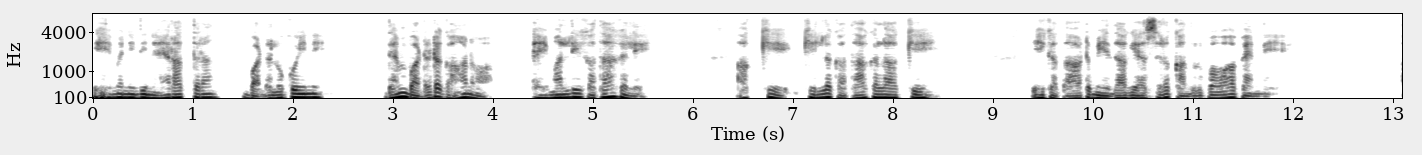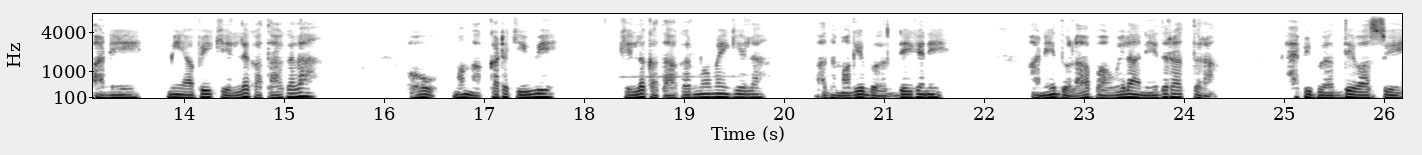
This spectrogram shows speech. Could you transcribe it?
එහෙම නිදි නෑ රත්තරන් බඩ ලොකුයිනේ. දැන් බඩට ගහනවා. ඇයි මල්ලි කතා කළේ? අක්කේ කිල්ල කතා කළා අක්කේ. ඒ කතාවට මේදාගේ ඇස්සල කඳුළු පවා පැන්නේ. අනේ මේ අපේ කෙල්ල කතා කළා? ඔව් මං අක්කට කිව්වේ කෙල්ල කතා කරනවමයි කියලා. අද මගේ බර්ත්ඩේ එකනේ. අනේ 12 පව් වෙලා නේද රත්තරන්. හැපි බර්ත්ඩේ වස්සේ.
